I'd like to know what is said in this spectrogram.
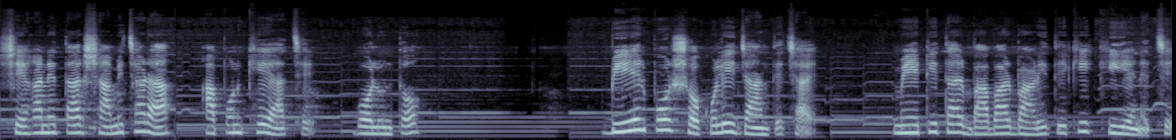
সেখানে তার স্বামী ছাড়া আপন খেয়ে আছে, বলুন তো? বিয়ের পর সকলেই জানতে চায়, মেয়েটি তার বাবার বাড়ি থেকে কি এনেছে।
